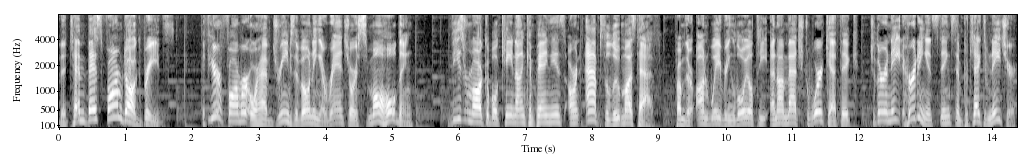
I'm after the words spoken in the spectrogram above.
The 10 Best Farm Dog Breeds. If you're a farmer or have dreams of owning a ranch or small holding, these remarkable canine companions are an absolute must have. From their unwavering loyalty and unmatched work ethic to their innate herding instincts and protective nature,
